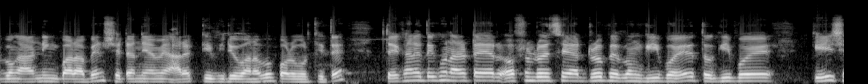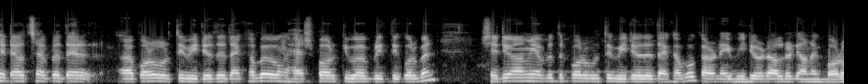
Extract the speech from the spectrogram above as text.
এবং আর্নিং বাড়াবেন, সেটা নিয়ে আমি আরেকটি ভিডিও বানাবো পরবর্তীতে। তো এখানে দেখুন আরেকটা অপশন রয়েছে এয়ারড্রপ এবং গিবয়ে তো গিবয়ে কি সেটা হচ্ছে আপনাদের পরবর্তী ভিডিওতে দেখাবো এবং হ্যাশ পাওয়ার কীভাবে বৃদ্ধি করবেন সেটিও আমি আপনাদের পরবর্তী ভিডিওতে দেখাবো কারণ এই ভিডিওটা অলরেডি অনেক বড়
